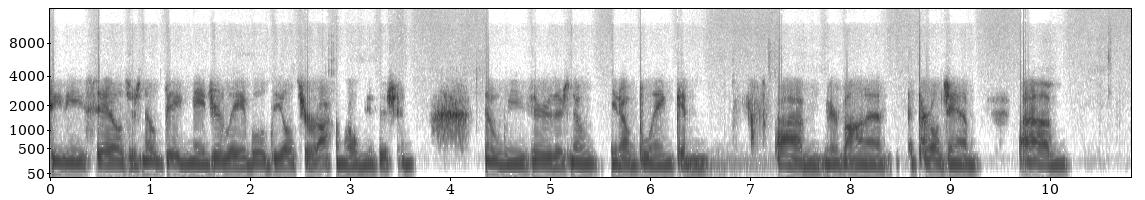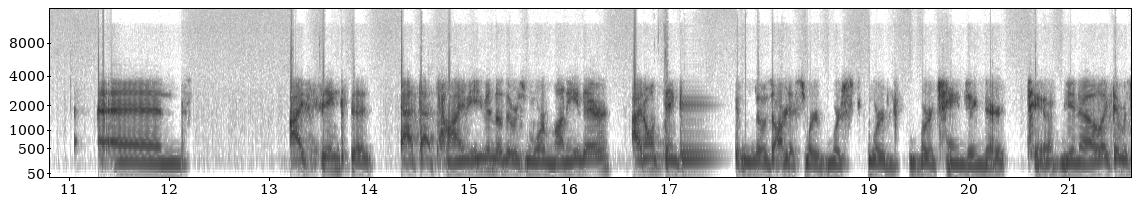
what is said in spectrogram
CD sales. There's no big major label deals for rock and roll musicians. No Weezer. There's no you know Blink and um, Nirvana, Pearl Jam." Um, and I think that at that time, even though there was more money there, I don't think those artists were were were were changing their tune. You know, like there was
